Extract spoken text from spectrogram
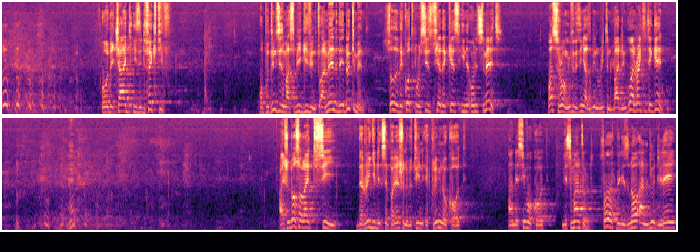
or the charge is defective. Opportunities must be given to amend the document so that the court proceeds to hear the case in, on its merits. What's wrong if the thing has been written badly? Go and write it again. Eh? I should also like to see the rigid separation between a criminal court and the civil court dismantled so that there is no undue delay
